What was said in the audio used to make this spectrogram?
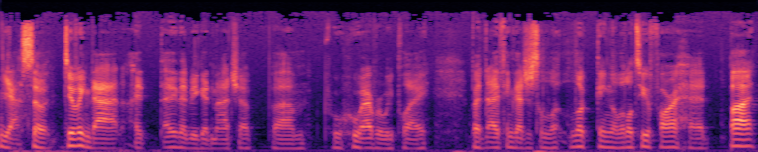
yeah. So doing that, I, I think that'd be a good matchup. Um, whoever we play, but I think that's just a lo- looking a little too far ahead. But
